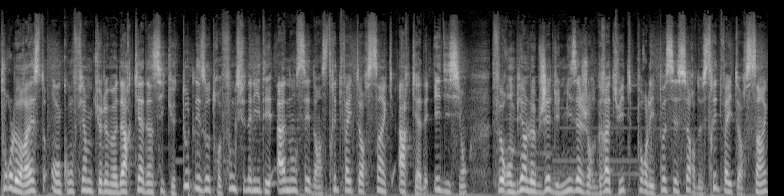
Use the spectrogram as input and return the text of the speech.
Pour le reste, on confirme que le mode arcade ainsi que toutes les autres fonctionnalités annoncées dans Street Fighter V Arcade Edition feront bien l'objet d'une mise à jour gratuite pour les possesseurs de Street Fighter V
